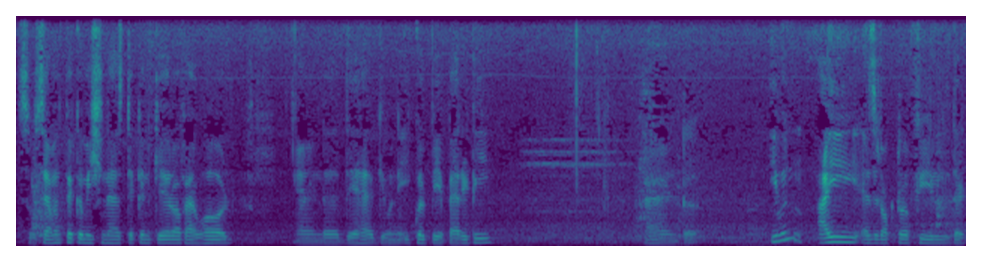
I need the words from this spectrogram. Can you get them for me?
So seventh pay commission has taken care of I've heard and uh, they have given equal pay parity and uh, even I as a doctor feel that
